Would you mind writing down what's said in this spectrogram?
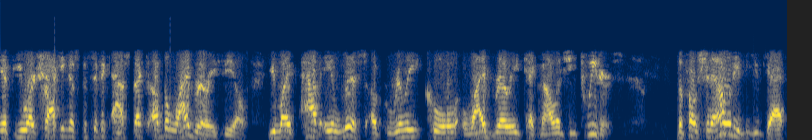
If you are tracking a specific aspect of the library field, you might have a list of really cool library technology tweeters. The functionality that you get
